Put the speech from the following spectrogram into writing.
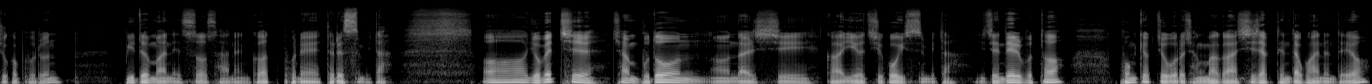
동방현주가 부른 믿음 안에서 사는 것 보내드렸습니다. 어, 요 며칠 참 무더운 어, 날씨가 이어지고 있습니다. 이제 내일부터 본격적으로 장마가 시작된다고 하는데요.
